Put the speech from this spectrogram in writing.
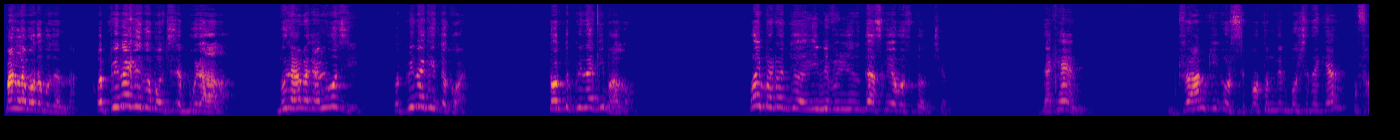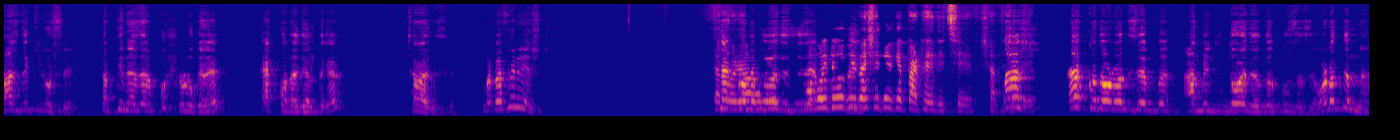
বাংলা কথা বোঝেন না। ওই পিনাকি তো বলছে বুড়া আলা। বুড়া আলাকে আমি বলছি ওই পিনাকি তো কয়? তখন তো পিনাকি ভালো? ওই বেটার ইউনিভার্সিটিতে আজকে অবস্থা হচ্ছে। দেখেন ড্রাম কি করছে? প্রথম দিন বসে থেকে ফার্স্ট ডে কি করছে? তার তিন হাজার কষ্ট লোকের এক কথা জেল থেকে ছাড়া দিচ্ছে ম্যাটার ফিনিশড দিচ্ছে এক কথা অর্ডার দিছে আর্মি দৌড়ে খুঁজতেছে। অর্ডার দেন না।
